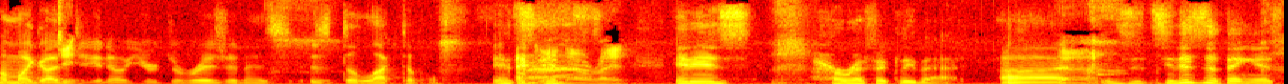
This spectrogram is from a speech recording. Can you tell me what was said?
Oh my god, Do- do you know your derision is is delectable? it's, I know, right? it is horrifically bad. Uh, Yeah. See, this is the thing is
